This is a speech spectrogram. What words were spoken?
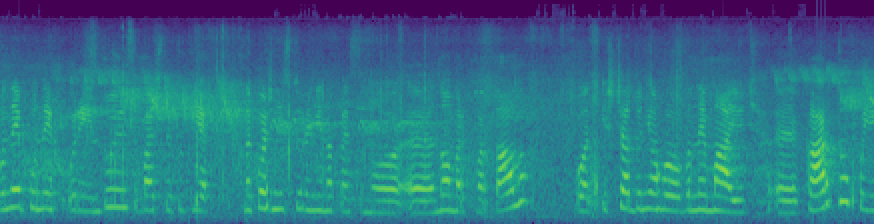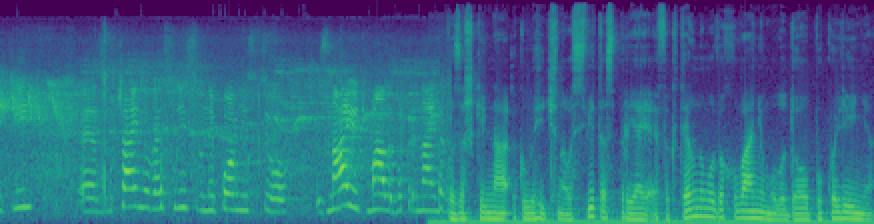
вони по них орієнтуються. Бачите, тут є на кожній стороні написано е, номер кварталу. От, і ще до нього вони мають карту, по якій, звичайно, весь ліс вони повністю знають, мали би принаймні. Позашкільна екологічна освіта сприяє ефективному вихованню молодого покоління,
